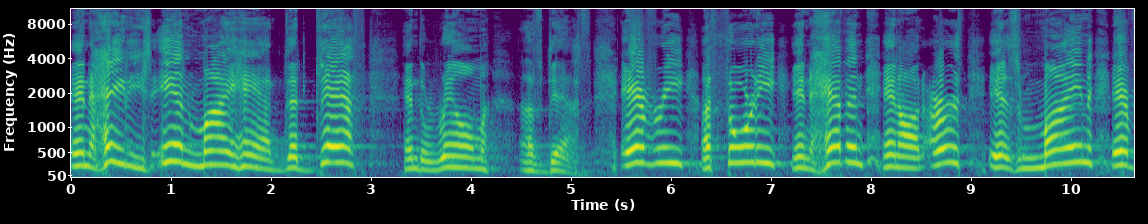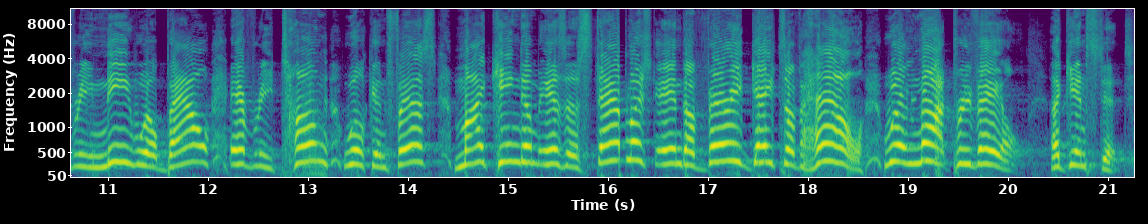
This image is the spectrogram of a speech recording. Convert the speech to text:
and Hades in my hand, the death and the realm of death. Every authority in heaven and on earth is mine. Every knee will bow, every tongue will confess. My kingdom is established, and the very gates of hell will not prevail against it.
